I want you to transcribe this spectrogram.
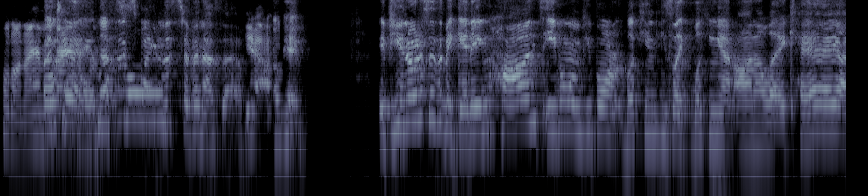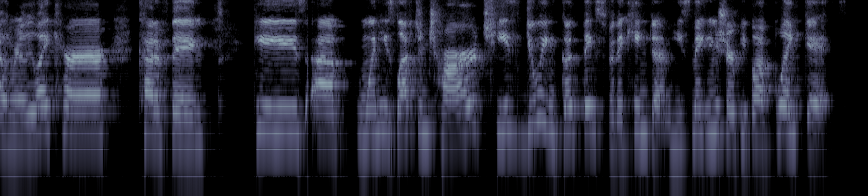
Hold on, I haven't. I Okay, haven't- let's explain this to Vanessa. yeah. Okay. If you notice at the beginning, Hans, even when people aren't looking, he's like looking at Anna like, "Hey, I really like her," kind of thing. He's um, when he's left in charge, he's doing good things for the kingdom. He's making sure people have blankets,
